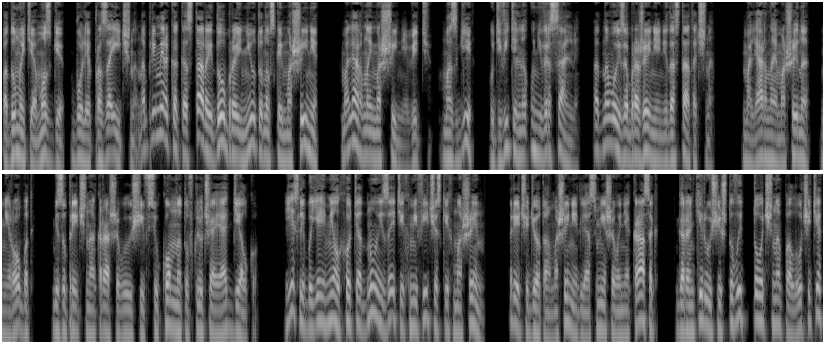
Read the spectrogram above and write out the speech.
Подумайте о мозге более прозаично, например, как о старой доброй ньютоновской машине, малярной машине, ведь мозги удивительно универсальны, одного изображения недостаточно. Малярная машина не робот, безупречно окрашивающий всю комнату, включая отделку. Если бы я имел хоть одну из этих мифических машин, речь идет о машине для смешивания красок, гарантирующей, что вы точно получите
